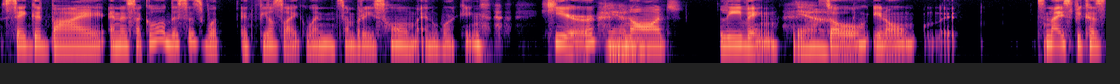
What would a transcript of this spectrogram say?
say goodbye, and it's like, oh, this is what it feels like when somebody's home and working here, Yeah. not leaving. Yeah. So, you know, it's nice because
